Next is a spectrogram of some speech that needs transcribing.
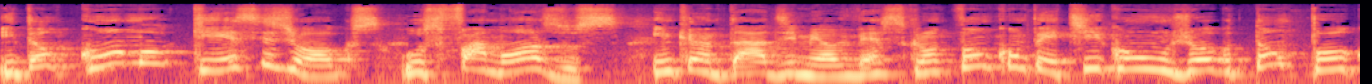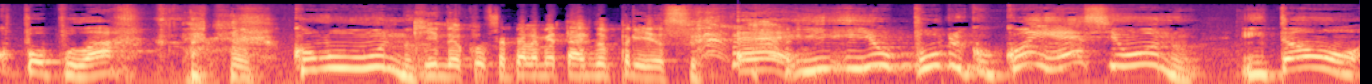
Então, como que esses jogos, os famosos Encantados e Melvin vs Kronk, vão competir com um jogo tão pouco popular como o Uno? Que ainda custa pela metade do preço. É, e, e o público conhece Uno. Então,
